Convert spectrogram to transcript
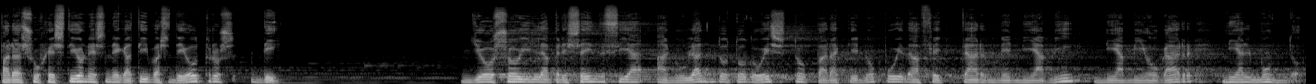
Para sugestiones negativas de otros, di, yo soy la presencia anulando todo esto para que no pueda afectarme ni a mí, ni a mi hogar, ni al mundo.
